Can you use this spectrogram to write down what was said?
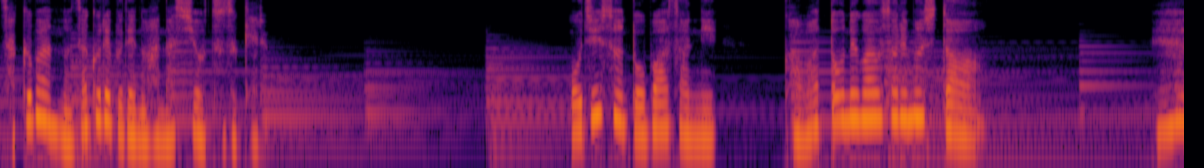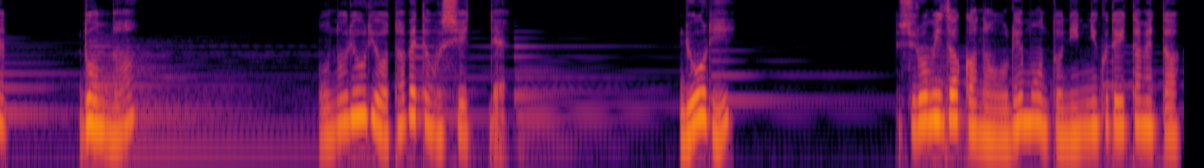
昨晩のザグレブでの話を続けるおじいさんとおばあさんに変わったお願いをされました。えー、どんな？この料理を食べてほしいって。料理？白身魚をレモンとニンニクで炒めた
